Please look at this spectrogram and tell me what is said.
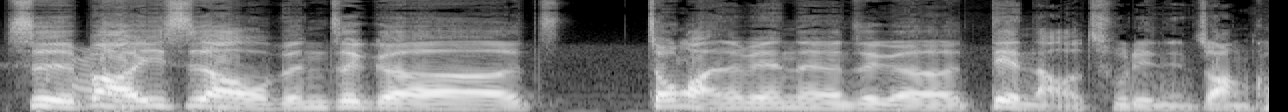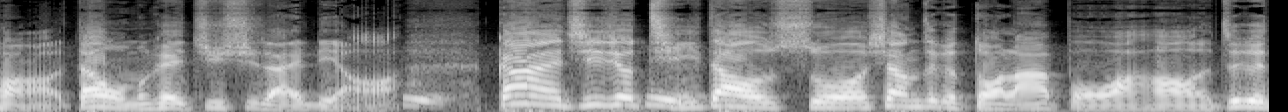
是，不好意思哦，我们这个中网那边的这个电脑出了一点状况啊，但我们可以继续来聊啊。刚才其实就提到说，像这个大林蒲啊，哈，这个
